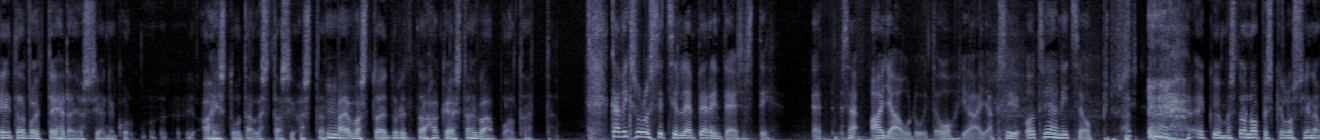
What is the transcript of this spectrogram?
ei tätä voi tehdä, jos siellä niin ahistuu tällaista asioista. Mm. Päinvastoin, että yritetään hakea sitä hyvää puolta. Että. Kävikö sulle sitten silleen perinteisesti että sä ajauduit ohjaajaksi. Oot sä ihan itse oppinut Ei, kyllä mä sitä on opiskellut siinä,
